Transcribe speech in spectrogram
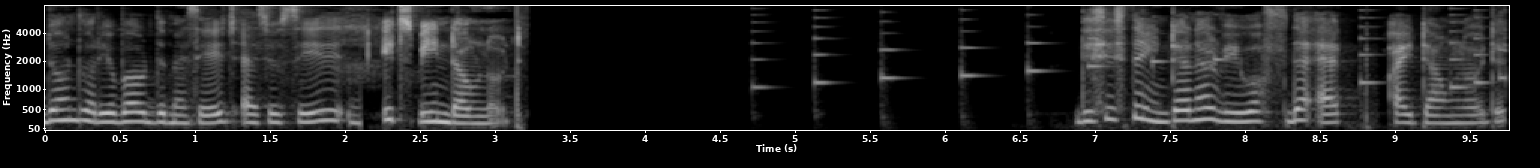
Don't worry about the message as you see it's been downloaded. This is the internal view of the app I downloaded.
